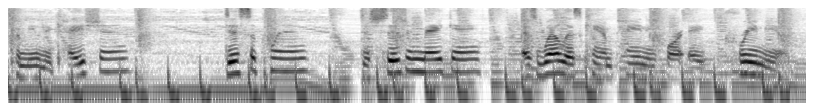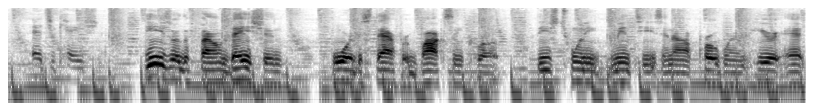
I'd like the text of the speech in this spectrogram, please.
communication, discipline, decision making, as well as campaigning for a premium education. These are the foundation for the Stafford Boxing Club, these 20 mentees in our program here at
